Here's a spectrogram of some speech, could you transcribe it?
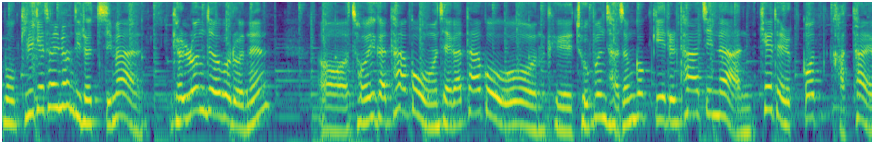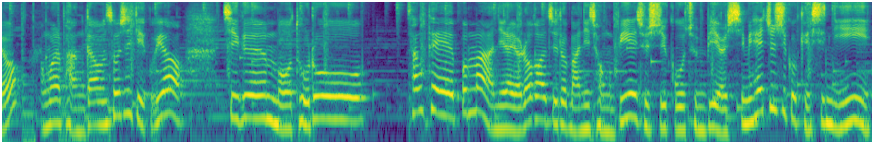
뭐 길게 설명드렸지만 결론적으로는 어, 저희가 타고 온, 제가 타고 온 그 좁은 자전거 길을 타지는 않게 될 것 같아요. 정말 반가운 소식이고요. 지금 뭐 도로 상태뿐만 아니라 여러 가지로 많이 정비해 주시고 준비 열심히 해 주시고 계시니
